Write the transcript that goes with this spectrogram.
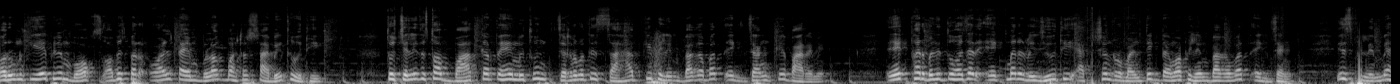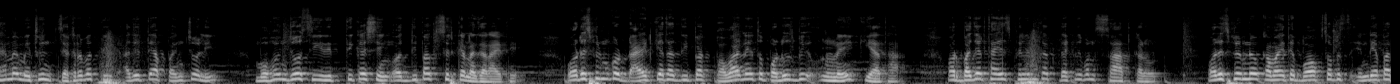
और उनकी ये फ़िल्म बॉक्स ऑफ़िस पर ऑल टाइम ब्लॉकबस्टर साबित हुई थी। तो चलिए दोस्तों, अब बात करते हैं मिथुन चक्रवर्ती साहब की फ़िल्म बागावत एक जंग के बारे में। एक फरवरी 2001 में रिलीज़ हुई थी action romantic drama film Baghaawat Ek Jung. इस फ़िल्म में हमें मिथुन चक्रवर्ती, आदित्य पंचोली, मोहन जोशी, ऋतिका सिंह और दीपक सिरकर नज़र आए थे। और इस फ़िल्म को डायरेक्ट किया था दीपक पवार ने तो प्रोड्यूस भी उन्होंने ही किया था। और बजट था इस फ़िल्म का तकरीबन सात करोड़। और इस फ़िल्म ने कमाए थे बॉक्स ऑफ़िस इंडिया पर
